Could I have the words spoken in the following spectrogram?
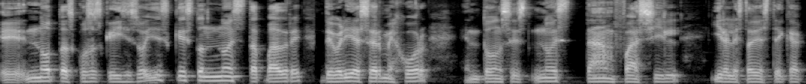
eh, notas cosas que dices, oye, es que esto no está padre, debería ser mejor. Entonces no es tan fácil ir al Estadio Azteca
